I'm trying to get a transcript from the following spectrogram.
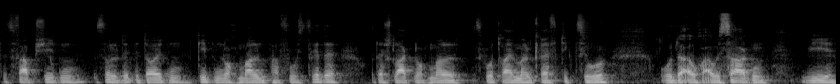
Das Verabschieden sollte bedeuten, gib ihm nochmal ein paar Fußtritte oder schlag nochmal zwei, dreimal kräftig zu. Oder auch Aussagen, wie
